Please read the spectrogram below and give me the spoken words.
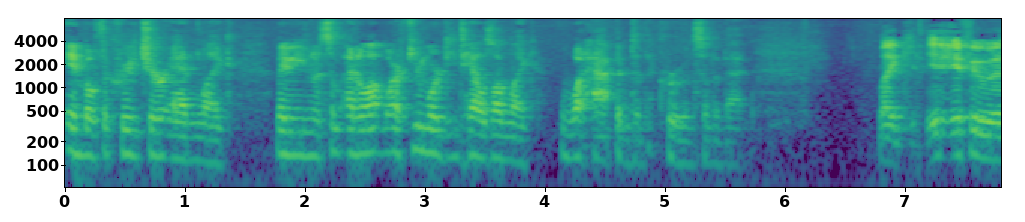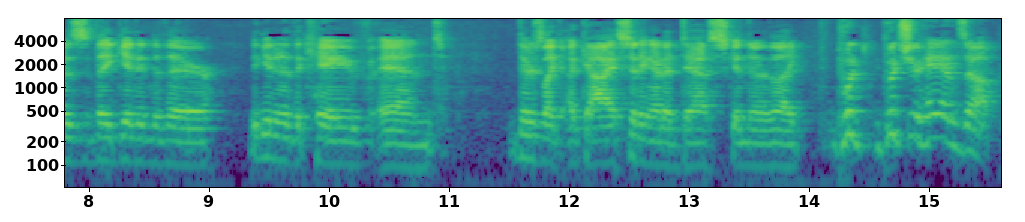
in both the creature and like maybe even some and a lot more, a few more details on like what happened to the crew and stuff like that. Like if it was they get into their they get into the cave and there's like a guy sitting at a desk and they're like put put your hands up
